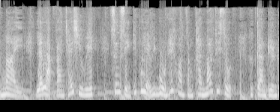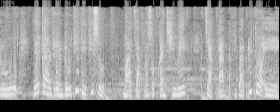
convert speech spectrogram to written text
นใหม่ และหลักการใช้ชีวิต ซึ่งสิ่งที่ผู้ใหญ่วิบูลให้ความสำคัญมากที่สุด คือการเรียนรู้ และการเรียนรู้ที่ดีที่สุด มาจากประสบการณ์ชีวิต จากการปฏิบัติด้วยตัวเอง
